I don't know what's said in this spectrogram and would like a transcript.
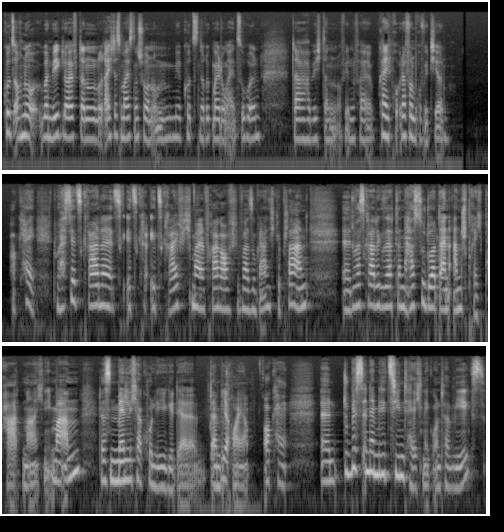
kurz auch nur über den Weg läuft, dann reicht das meistens schon, um mir kurz eine Rückmeldung einzuholen. Da habe ich dann auf jeden Fall, kann ich davon profitieren. Okay, du hast jetzt gerade, jetzt, jetzt, jetzt greife ich mal eine Frage auf, die war so gar nicht geplant. Äh, du hast gerade gesagt, dann hast du dort deinen Ansprechpartner. Ich nehme mal an, das ist ein männlicher Kollege, der dein Betreuer. Ja. Okay. Äh, du bist in der Medizintechnik unterwegs.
